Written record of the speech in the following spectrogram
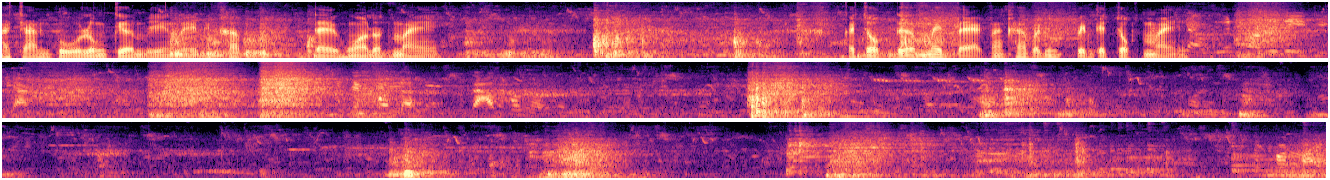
อาจารย์ปู่ลงเจิมเองเลยนะครับ ได้หัวรถใหม่ กระจกเดิมไม่แตกนะครับอันนี้เป็นกระจกใหม่เจ้าเงินเท่านี้ดีคือนละสามคนละเป็นคนหน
